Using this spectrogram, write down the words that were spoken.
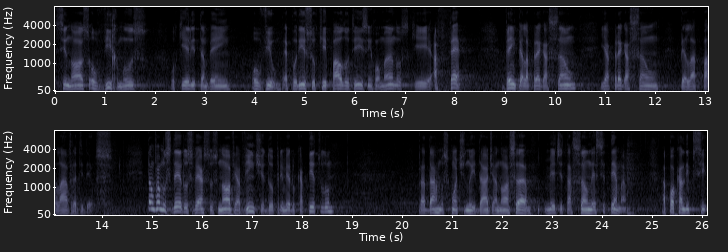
se nós ouvirmos o que ele também ouviu. É por isso que Paulo diz em Romanos que a fé vem pela pregação e a pregação pela palavra de Deus. Então vamos ler os versos 9 a 20 do primeiro capítulo, para darmos continuidade à nossa meditação nesse tema. Apocalipse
